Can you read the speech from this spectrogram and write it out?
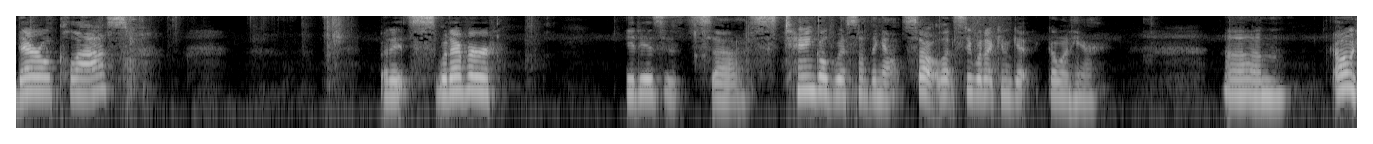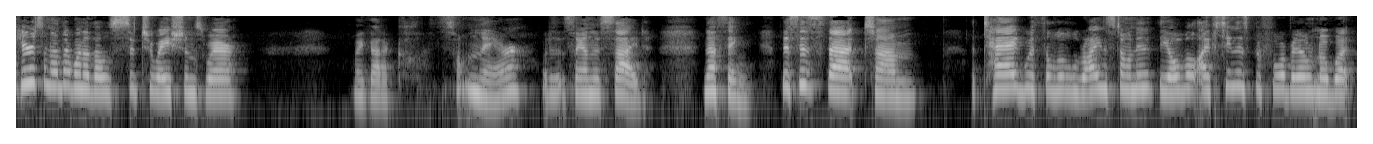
Barrel clasp. But it's whatever it is, it's uh, tangled with something else. So let's see what I can get going here. Um, oh, here's another one of those situations where we got a something there. What does it say on this side? Nothing. This is that um, a tag with the little rhinestone in it, the oval. I've seen this before, but I don't know what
